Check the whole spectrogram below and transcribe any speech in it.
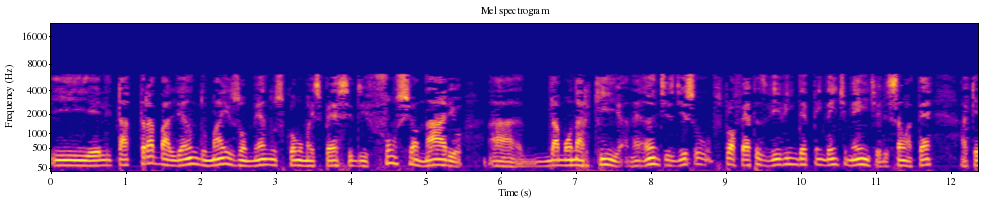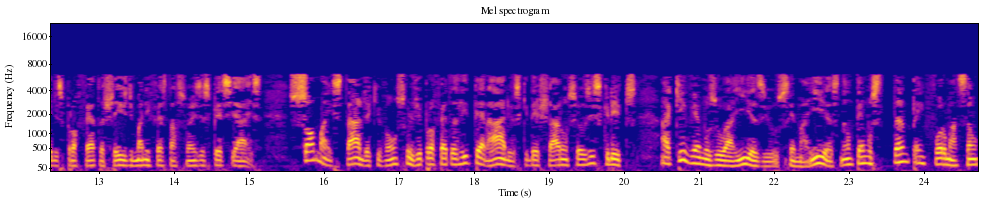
e ele está trabalhando mais ou menos como uma espécie de funcionário a, da monarquia. Né? Antes disso, os profetas vivem independentemente, eles são até aqueles profetas cheios de manifestações especiais. Só mais tarde é que vão surgir profetas literários que deixaram seus escritos. Aqui vemos o Aías e o Semaías, não temos tanta informação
